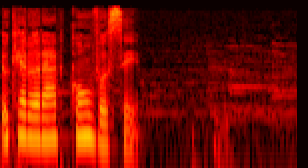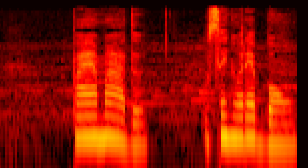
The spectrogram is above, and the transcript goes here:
Eu quero orar com você. Pai amado, o Senhor é bom.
